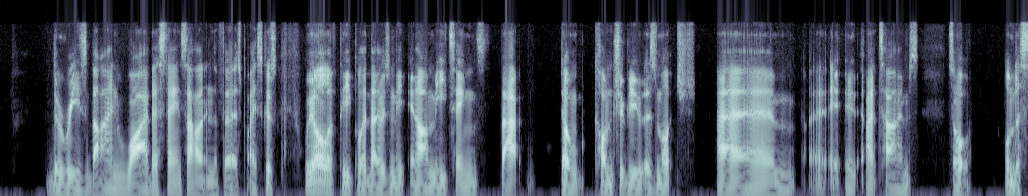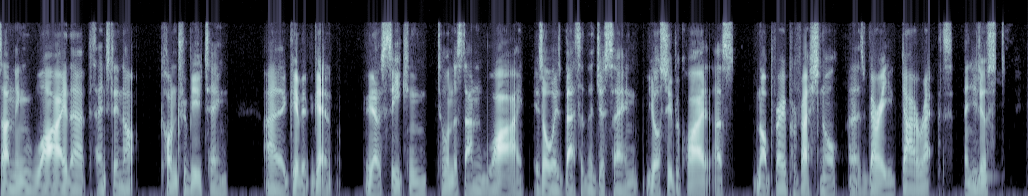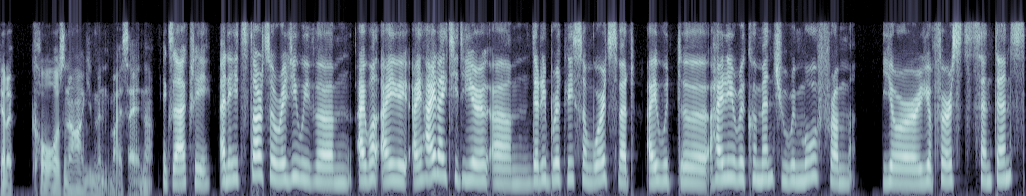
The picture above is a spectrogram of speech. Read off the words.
the reason behind why they're staying silent in the first place. Because we all have people in those me- in our meetings that don't contribute as much um, at times. So understanding why they're potentially not contributing, uh, give it, get you know, seeking to understand why is always better than just saying you're super quiet. That's not very professional and it's very direct, and you're just going to cause an argument by saying that. Exactly, and it starts already with um, I want I I highlighted here um, deliberately some words that I would uh, highly recommend you remove from your your first sentence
